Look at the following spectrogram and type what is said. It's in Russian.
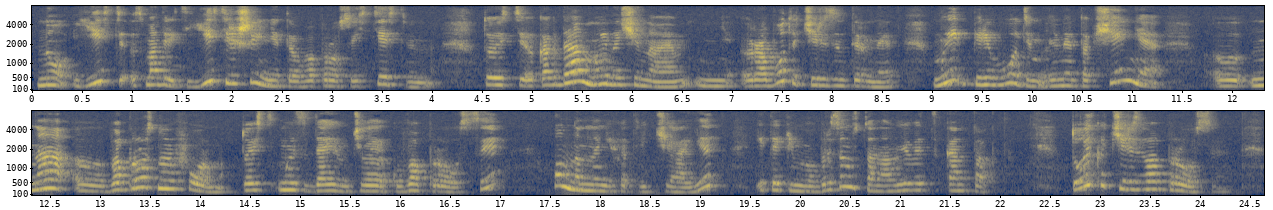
Но есть, смотрите, есть решение этого вопроса, естественно. То есть, э, когда мы начинаем работать через интернет, мы переводим элемент общения э, на э, вопросную форму. То есть мы задаем человеку вопросы, он нам на них отвечает, и таким образом устанавливается контакт. Только через вопросы.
